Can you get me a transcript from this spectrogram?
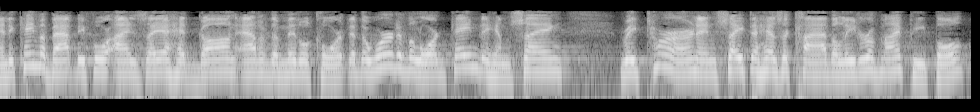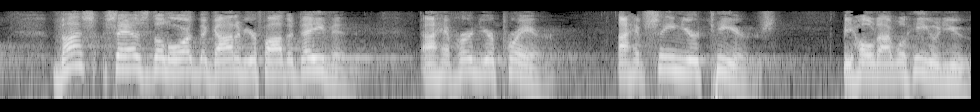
And it came about before Isaiah had gone out of the middle court that the word of the Lord came to him, saying, Return and say to Hezekiah, the leader of my people, Thus says the Lord, the God of your father David. I have heard your prayer. I have seen your tears. Behold, I will heal you.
